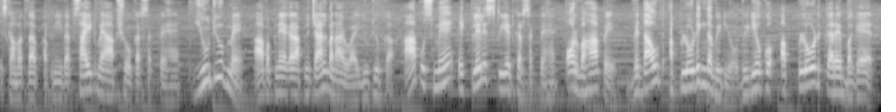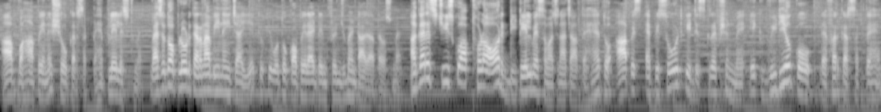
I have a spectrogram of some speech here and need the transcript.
इसका मतलब अपनी वेबसाइट में आप शो कर सकते हैं। यूट्यूब में आप अपने, अगर आपने चैनल बनाया हुआ है का। आप उसमें एक प्लेलिस्ट क्रिएट कर सकते हैं और वहाँ पे without uploading the video video को अपलोड करे बगैर आप वहाँ पे इन्हें शो कर सकते हैं प्लेलिस्ट में। वैसे तो अपलोड करना भी नहीं चाहिए, क्योंकि वो तो कॉपीराइट इन्फ्रिंजमेंट आ जाता है उसमें। अगर इस चीज़ को आप थोड़ा और डिटेल में समझना चाहते हैं तो आप इस एपिसोड की डिस्क्रिप्शन में एक वीडियो को रेफर कर सकते हैं,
